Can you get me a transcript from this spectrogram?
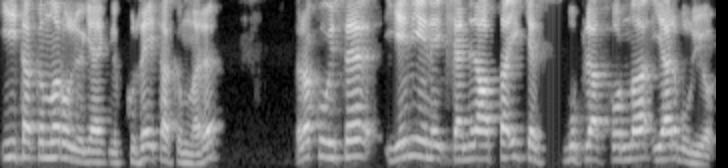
iyi takımlar oluyor genellikle. Kuzey takımları. Rakov ise yeni yeni kendine hatta ilk kez bu platformda yer buluyor.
